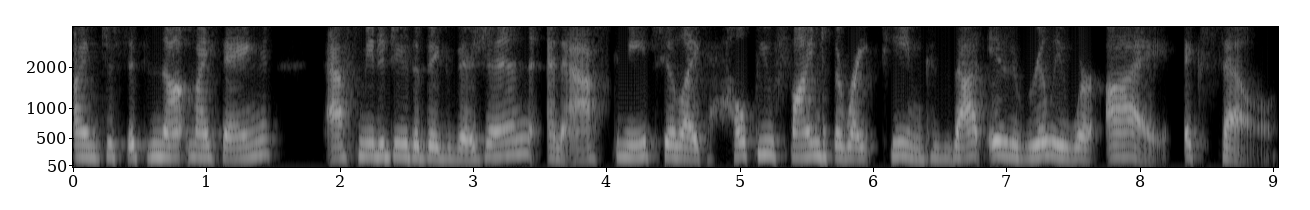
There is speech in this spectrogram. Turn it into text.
I'm just, it's not my thing. Ask me to do the big vision and ask me to like help you find the right team because that is really where I excel.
